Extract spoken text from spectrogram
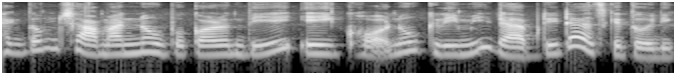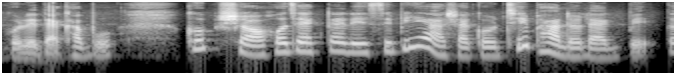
একদম সামান্য উপকরণ দিয়েই এই ঘন, ক্রিমি রাবড়িটা আজকে তৈরি করে দেখাবো। খুব সহজ একটা রেসিপি আশা করছি ভালো লাগবে। তো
